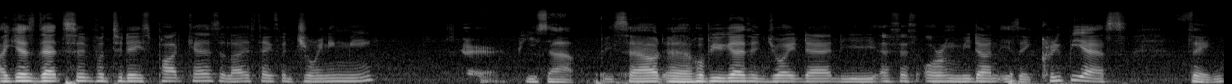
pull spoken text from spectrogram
I guess that's it for today's podcast. Elias, thanks for joining me. Sure. Peace out. Peace out. Uh, hope you guys enjoyed that. The SS Ourang Medan is a creepy ass thing.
